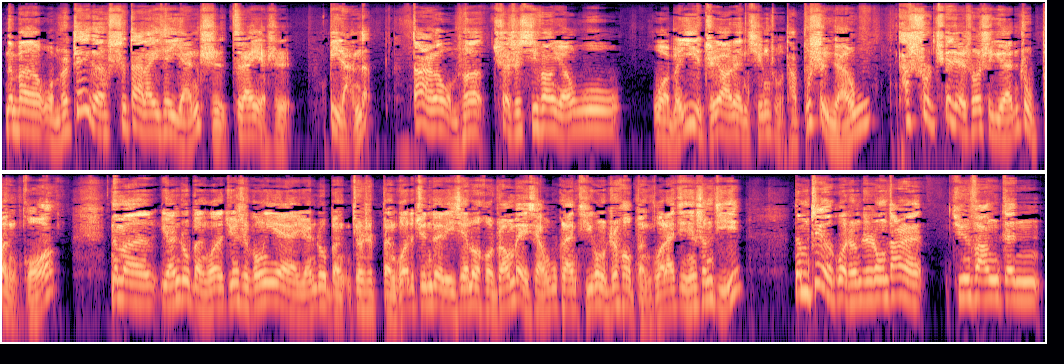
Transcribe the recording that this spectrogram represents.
那么我们说这个是带来一些延迟，自然也是必然的。当然了，我们说确实西方援乌，我们一直要认清楚，它不是援乌，它是确切说是援助本国。那么援助本国的军事工业，援助本就是本国的军队的一些落后装备，向乌克兰提供之后，本国来进行升级。那么这个过程之中，当然军方跟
